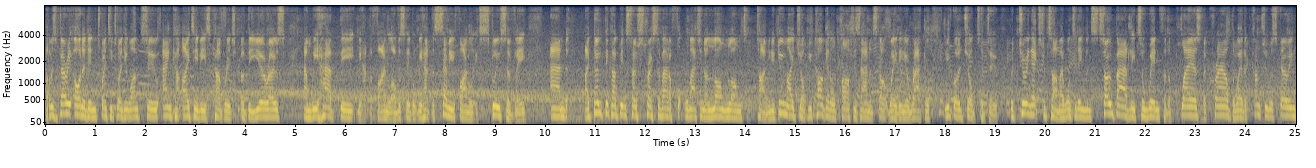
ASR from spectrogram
I was very honoured in 2021 to anchor ITV's coverage of the Euros, and we had the we had the final, obviously, but we had the semi-final exclusively, and I don't think I've been so stressed about a football match in a long, long time. When you do my job, you can't get all partisan and start waving your rattle. You've got a job to do. But during extra time, I wanted England so badly to win for the players, the crowd, the way the country was going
